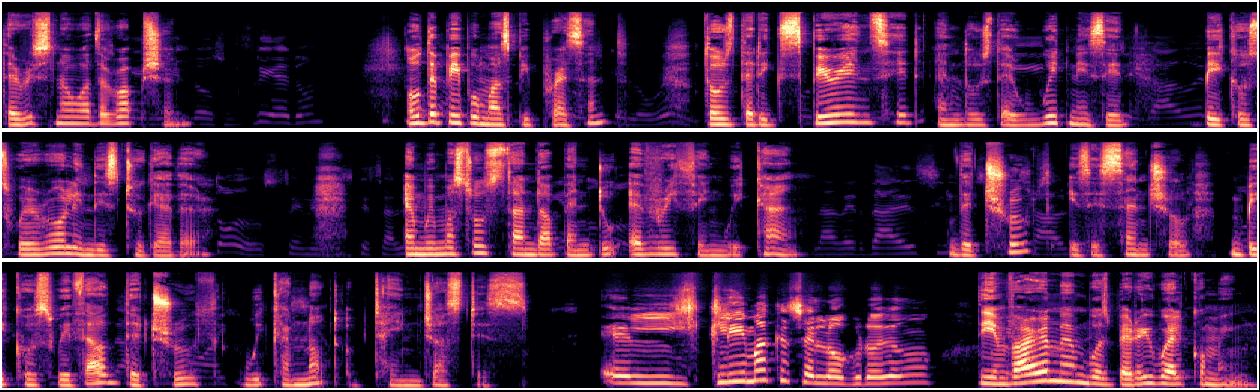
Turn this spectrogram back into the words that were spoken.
There is no other option. All the people must be present, those that experience it and those that witness it, because we're all in this together. And we must all stand up and do everything we can. The truth is essential because without the truth, we cannot obtain justice. El clima que se logró. The environment was very welcoming.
